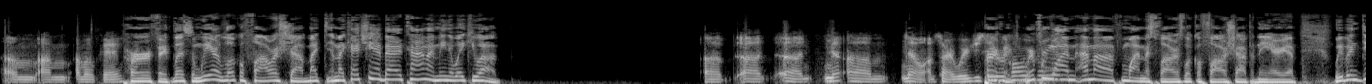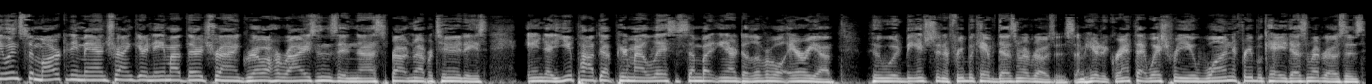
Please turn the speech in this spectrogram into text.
Um, I'm, I'm okay. Perfect. Listen, we are a local flower shop. Am I, am I catching you at a bad time? I mean to wake you up. Uh, uh, uh, no, um, no, I'm sorry. Where did you say you were Perfect. We're from I'm uh, from YMS Flowers, local flower shop in the area. We've been doing some marketing, man, trying to get your name out there, trying to grow our horizons and uh, sprout new opportunities. And uh, you popped up here on my list as somebody in our deliverable area who would be interested in a free bouquet of a dozen red roses. I'm here to grant that wish for you. One free bouquet, a dozen red roses,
